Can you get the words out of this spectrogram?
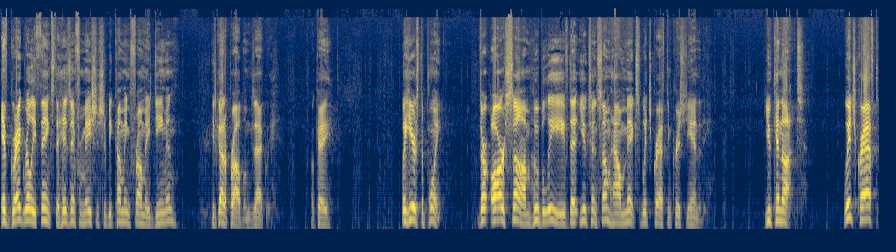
if Greg really thinks that his information should be coming from a demon, he's got a problem, exactly. Okay? But here's the point there are some who believe that you can somehow mix witchcraft and Christianity. You cannot. Witchcraft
